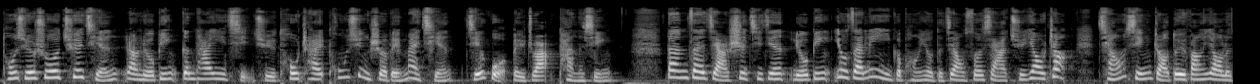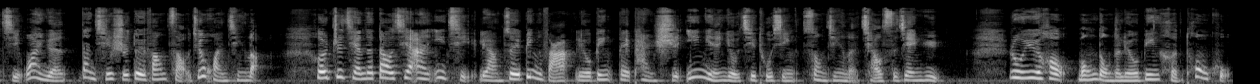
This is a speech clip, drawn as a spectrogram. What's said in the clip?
同学说缺钱，让刘斌跟他一起去偷拆通讯设备卖钱，结果被抓判了刑。但在假释期间，刘斌又在另一个朋友的教唆下去要账，强行找对方要了几万元，但其实对方早就还清了。和之前的盗窃案一起，两罪并罚，刘斌被判十一年有期徒刑，送进了乔司监狱。入狱后，懵懂的刘斌很痛苦，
